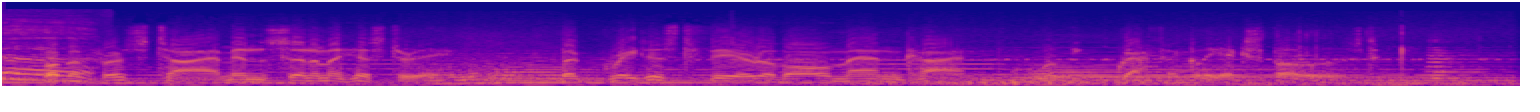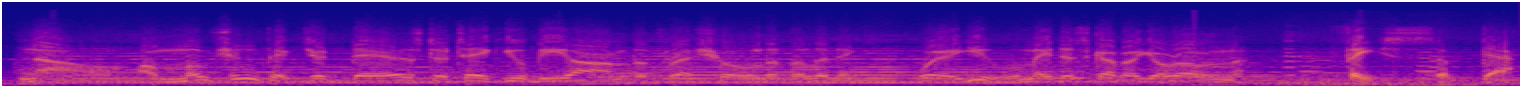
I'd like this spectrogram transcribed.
For the first time in cinema history, the greatest fear of all mankind will be graphically exposed. Now, a motion picture dares to take you beyond the threshold of the living, where you may discover your own face of death.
